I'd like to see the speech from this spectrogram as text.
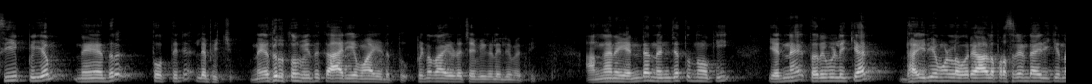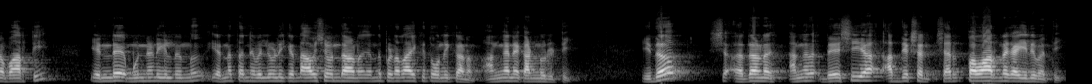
സി പി എം നേതൃത്വത്തിന് ലഭിച്ചു. നേതൃത്വം ഇത് കാര്യമായി എടുത്തു. പിണറായിയുടെ ചെവികളിലും എത്തി. അങ്ങനെ എന്റെ നെഞ്ചത്ത് നോക്കി എന്നെ തെറിവിളിക്കാൻ ധൈര്യമുള്ള ഒരാൾ പ്രസിഡന്റായിരിക്കുന്ന പാർട്ടി എന്റെ മുന്നണിയിൽ നിന്ന് എന്നെ തന്നെ വെല്ലുവിളിക്കേണ്ട ആവശ്യം എന്താണ് എന്ന് പിണറായിക്ക് തോന്നിക്കാണും. അങ്ങനെ കണ്ണുരുട്ടി. ഇത് അതാണ് അങ്ങ് ദേശീയ അധ്യക്ഷൻ ശരത് പവാറിന്റെ കയ്യിലും എത്തി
